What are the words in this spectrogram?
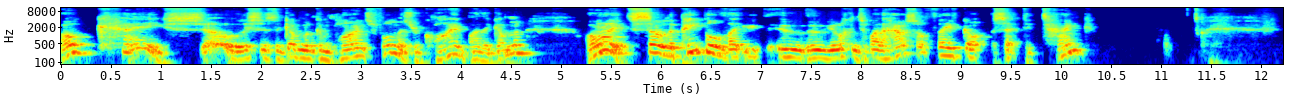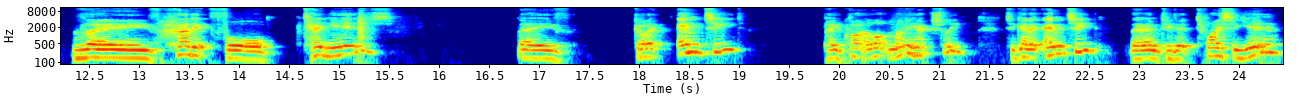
Okay, so this is the government compliance form as required by the government. All right. So the people that you, who, who you're looking to buy the house off, they've got a septic tank. They've had it for 10 years. They've got it emptied, paid quite a lot of money actually to get it emptied. They've emptied it twice a year.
